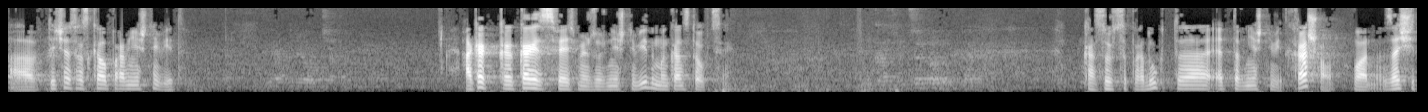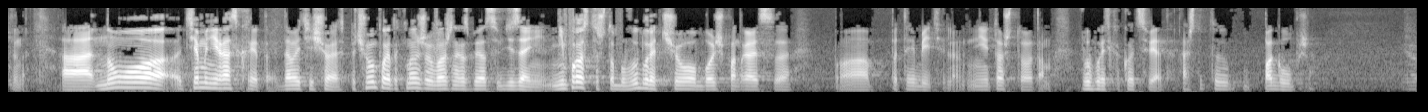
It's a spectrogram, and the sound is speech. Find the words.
А, ты сейчас рассказал про внешний вид. А как, какая связь между внешним видом и конструкцией? Конструкция продукта — это внешний вид. Хорошо, ладно, засчитано. А, но тема не раскрыта. Давайте еще раз. Почему продукт менеджеру важно разбираться в дизайне? Не просто, чтобы выбрать, что больше понравится а, потребителю. Не то, что там выбрать какой цвет, а что-то поглубже. Ну,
